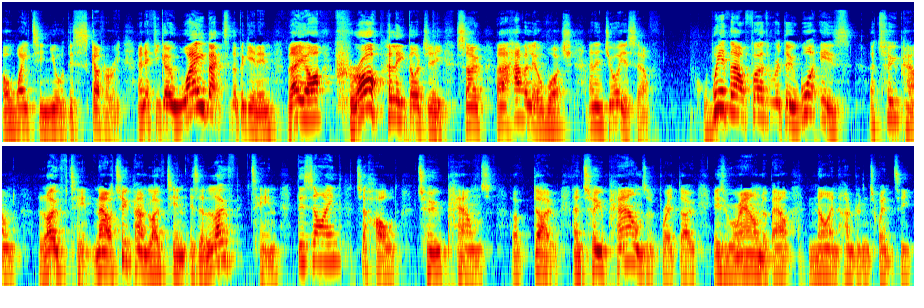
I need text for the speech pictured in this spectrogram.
awaiting your discovery. And if you go way back to the beginning, they are properly dodgy. So uh, have a little watch and enjoy yourself. Without further ado, what is a two pound loaf tin? Now, a two pound loaf tin is a loaf tin designed to hold two pounds of dough. And two pounds of bread dough is around about 920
